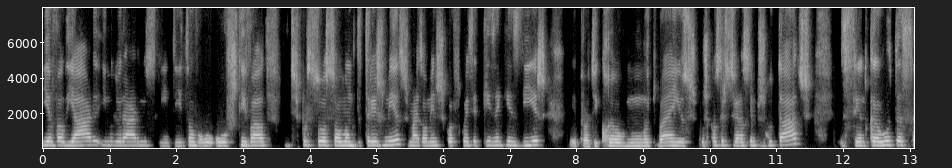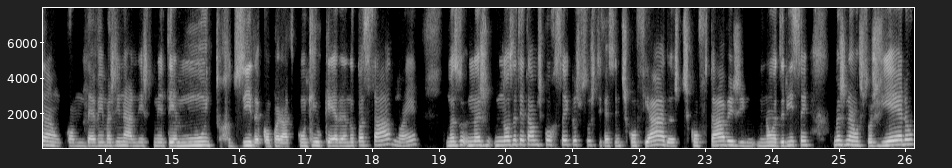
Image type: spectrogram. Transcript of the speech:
e avaliar e melhorar no seguinte. Então o, o festival dispersou-se ao longo de três meses, mais ou menos com a frequência de 15 em 15 dias, e pronto, e correu muito bem, os, os concertos estiveram sempre esgotados, sendo que a lotação, como devem imaginar, neste momento é muito reduzida comparado com aquilo que era no passado, não é? Mas, mas nós até estávamos com receio que as pessoas estivessem desconfiadas, desconfortáveis e não aderissem, mas não, as pessoas vieram,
